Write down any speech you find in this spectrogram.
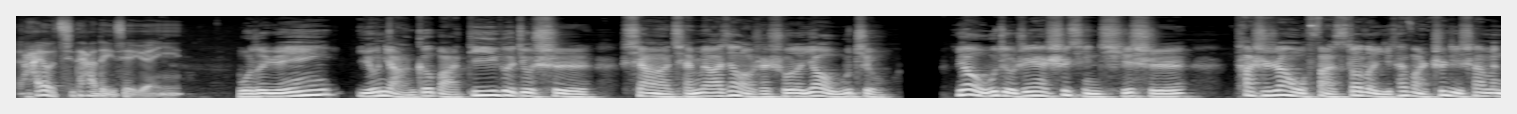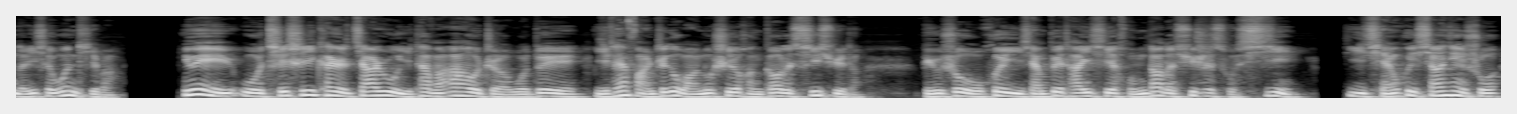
还有其他的一些原因？我的原因有两个吧，第一个就是像前面阿健老师说的幺五九，幺五九这件事情，其实它是让我反思到了以太坊治理上面的一些问题吧。因为我其实一开始加入以太坊爱好者，我对以太坊这个网络是有很高的期许的。比如说，我会以前被它一些宏大的叙事所吸引，以前会相信说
